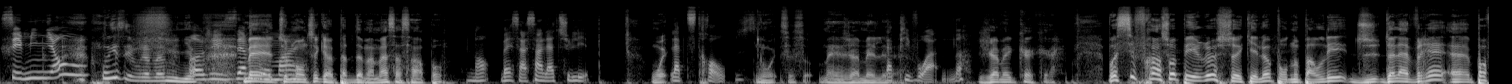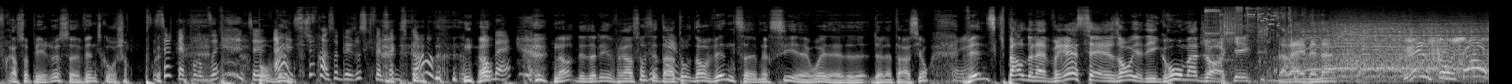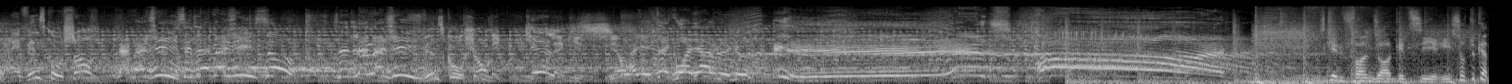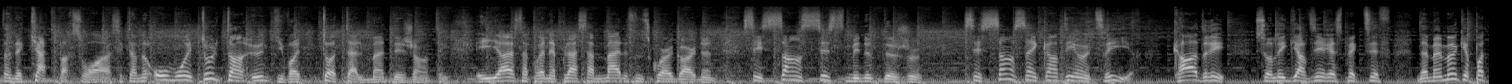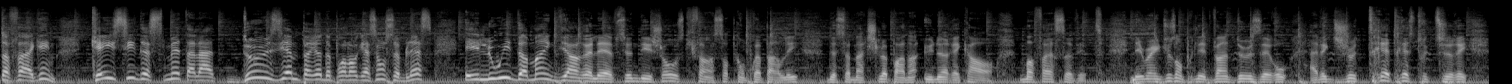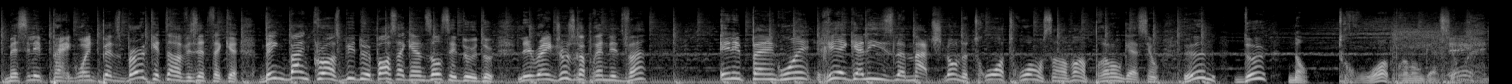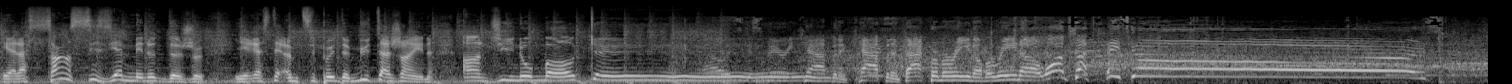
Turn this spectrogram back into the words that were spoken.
C'est mignon. Oui, c'est vraiment mignon. Oh, Mais tout le monde sait qu'un pet de maman, ça sent pas. Non, ben ça sent la tulipe, Oui. la petite rose, Oui, c'est ça. Mais jamais le, la pivoine. jamais le caca. Voici François Pérusse euh, qui est là pour nous parler du, de la vraie, euh, pas François Pérusse, euh, Vince Cochon. C'est ça que j'étais pour dire. Tu- Pour Ah, c'est-tu François Pérusse qui fait le sac du corps? non, Ah ben. non, désolé, François, c'est tantôt. Non, Vince, merci euh, ouais, de, de- de l'attention. Ouais. Vince qui parle de la vraie saison. Il y a des gros matchs de hockey dans la MNH. Vince Cochon! Vince Cochon! La magie! C'est de la magie, ça! Magie! Vince Cochon, mais quelle acquisition! Ah, il est incroyable, le gars! It's Ce qui est le fun du hockey de série, surtout quand t'en as quatre par soir, c'est que t'en as au moins tout le temps une qui va être totalement déjantée. Et hier, ça prenait place à Madison Square Garden. C'est 106 minutes de jeu. C'est 151 tirs cadrés sur les gardiens respectifs. De même un qui n'a pas à game. Casey DeSmith, à la deuxième période de prolongation, se blesse et Louis Domingue vient en relève. C'est une des choses qui fait en sorte qu'on pourrait parler de ce match-là pendant une heure et quart. M'a ça vite. Les Rangers ont pris les devants 2-0 avec du jeu très, très structuré. Mais c'est les Penguins de Pittsburgh qui étaient en visite. Fait que Bing Bang Crosby, deux passes à Genzel, c'est 2-2. Les Rangers reprennent les devants. Et les Pingouins réégalisent le match. Là, on a 3-3, on s'en va en prolongation. Une, deux, non, trois prolongations. Et à la 106e minute de jeu, il restait un petit peu de mutagène en Gino Malkin. Very Kapanen. Kapanen back for Marino. Marino, long shot. He scores!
